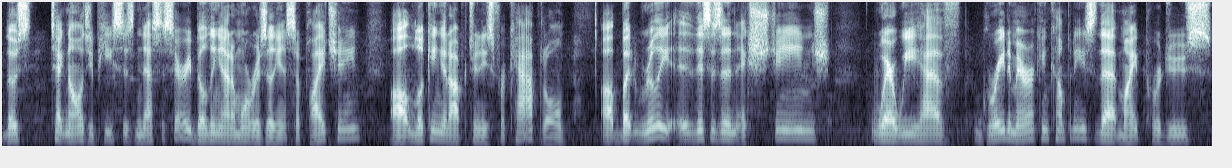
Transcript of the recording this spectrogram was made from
those technology pieces necessary, building out a more resilient supply chain, uh, looking at opportunities for capital, uh, but really, uh, this is an exchange where we have great American companies that might produce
